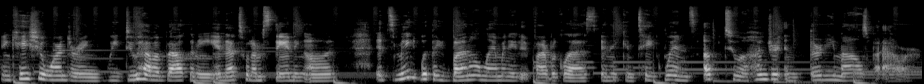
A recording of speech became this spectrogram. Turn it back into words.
In case you're wondering, we do have a balcony and that's what I'm standing on. It's made with a vinyl laminated fiberglass and it can take winds up to 130 miles per hour.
